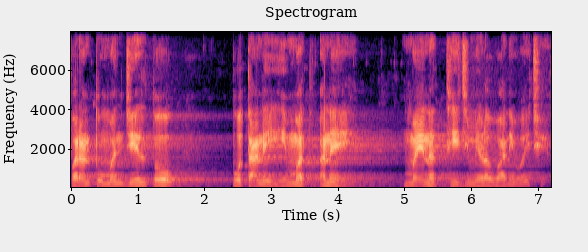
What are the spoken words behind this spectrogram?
પરંતુ મંજિલ તો પોતાની હિંમત અને મહેનતથી જ મેળવવાની હોય છે.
